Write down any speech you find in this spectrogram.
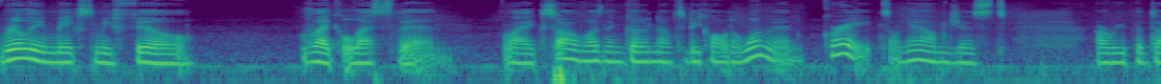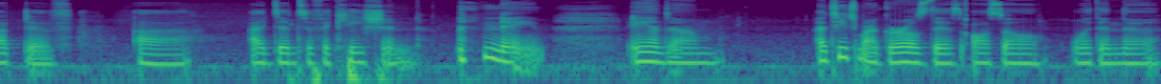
really makes me feel like less than. Like, so I wasn't good enough to be called a woman. Great. So now I'm just a reproductive uh, identification name. And um, I teach my girls this also within the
